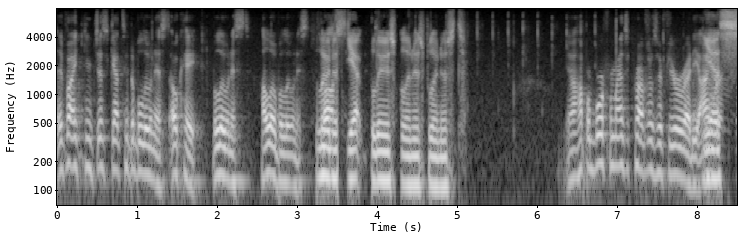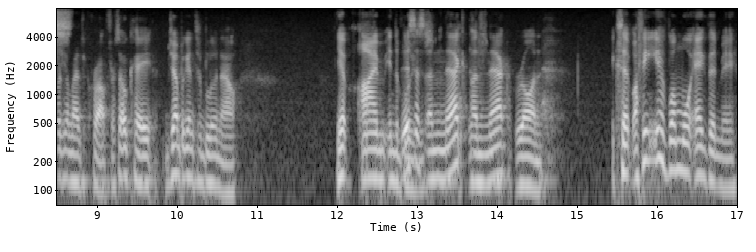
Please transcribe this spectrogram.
If I can just get to the balloonist. Okay, balloonist. Hello, balloonist. Balloonist, Boss. yep, balloonist, balloonist, balloonist. Yeah, hop aboard for Magic Crafters if you're ready. I'm Yes. ready for Magic Crafters. Okay, jumping into blue now. Yep, I'm in the This is a neck a neck run. Except I think you have one more egg than me.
